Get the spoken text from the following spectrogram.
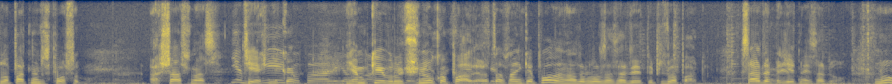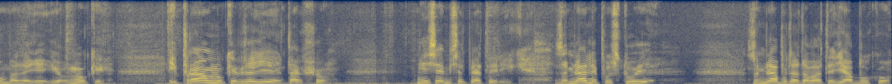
лопатним способом. А зараз у нас техніка. Ямки вручну копали. Оце саньке поле треба було засадити під лопату. Садимо елітний садок. Ну, в мене є і онуки, і правнуки вже є. Так що мені 75 рік. Земля не пустує. Земля буде давати яблуко,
